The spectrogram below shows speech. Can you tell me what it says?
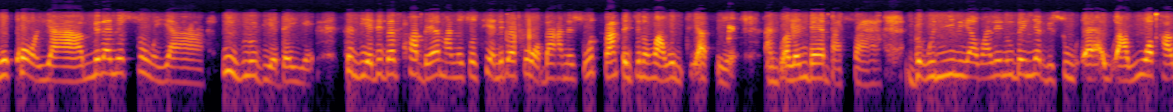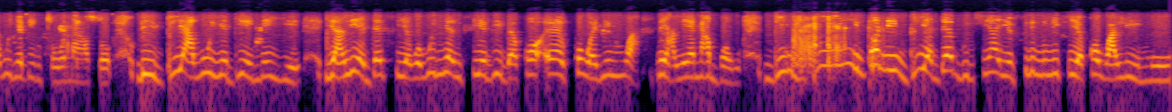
Wokɔɔ yaa mmerɛ ne so yaa wohunu deɛ ɛbɛyɛ sɛ deɛ yɛde bɛfa bɛrima no so sɛ yɛde bɛfa ɔbaa no so wotena sɛ gyina ho a aseɛ awale no bɛɛba saa. Bɛ wɔnyini awale no wobɛnya bi so awoɔ pa wonya bi nto wo naa so. Biribi a woyɛ bi ɛnyɛ yie yale ɛda fie wɔ wonya mfie bi bɛkɔ ɛɛkɔ w'anim a ne yaleɛ no abɔ wo. Biribi bɔne bi ɛda abusua a yɛfiri mu ne fie ɛkɔ wale mu.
